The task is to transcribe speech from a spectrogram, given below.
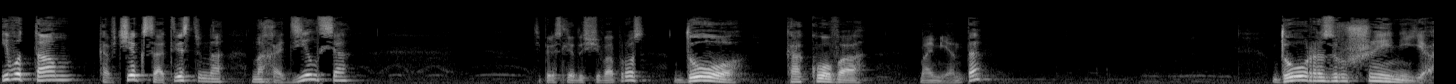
И вот там ковчег, соответственно, находился. Теперь следующий вопрос. До какого момента до разрушения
